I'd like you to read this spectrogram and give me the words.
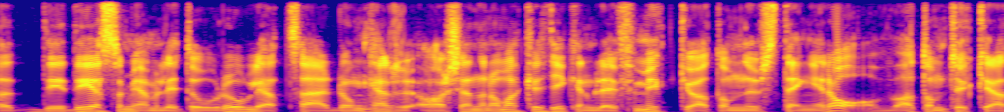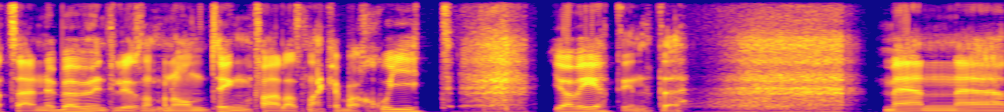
och det är det som gör mig lite orolig. Att så här, de kanske ja, känner de att kritiken blir för mycket och att de nu stänger av. Att de tycker att så här, nu behöver vi inte lyssna på någonting för alla snackar bara skit. Jag vet inte. Men eh,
